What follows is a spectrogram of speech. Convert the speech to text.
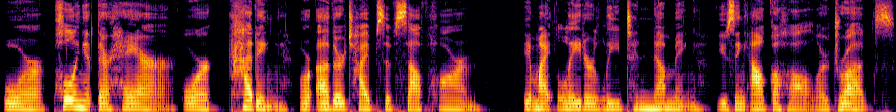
or pulling at their hair or cutting or other types of self harm. It might later lead to numbing using alcohol or drugs,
